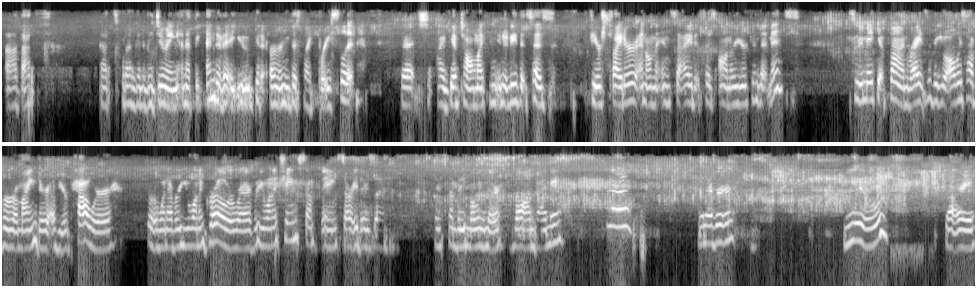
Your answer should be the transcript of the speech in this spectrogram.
uh, that's that's what I'm going to be doing. And at the end of it, you get to earn this like bracelet that I give to all my community that says fierce fighter. And on the inside, it says honor your commitments. So we make it fun, right? So that you always have a reminder of your power for whenever you want to grow or wherever you want to change something. Sorry, there's a there's somebody mowing their lawn by me. Whenever you, sorry,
